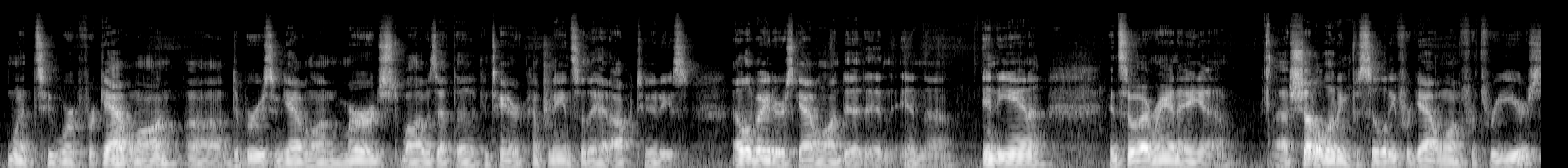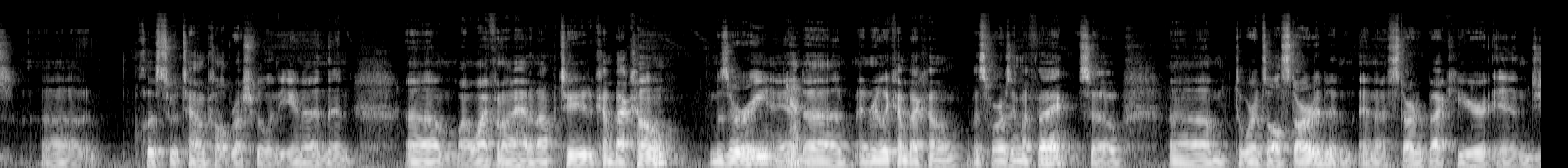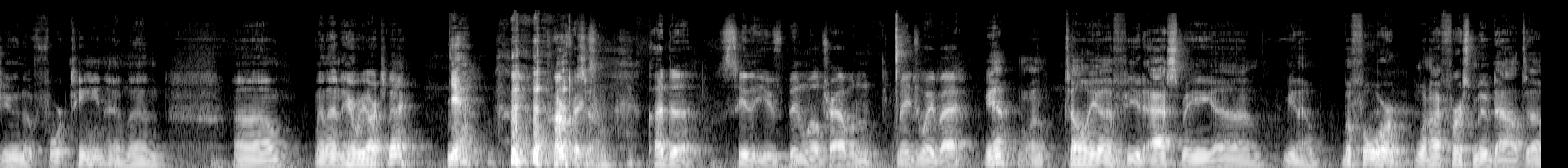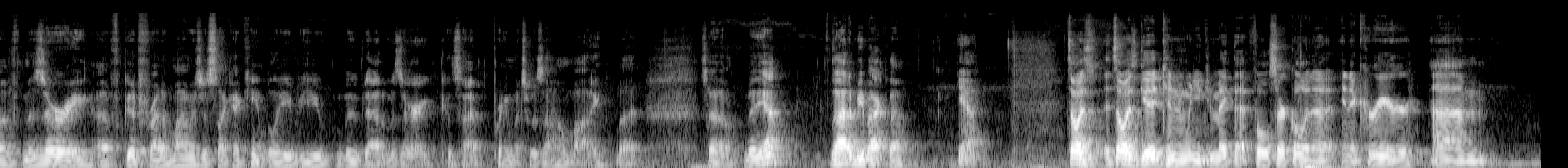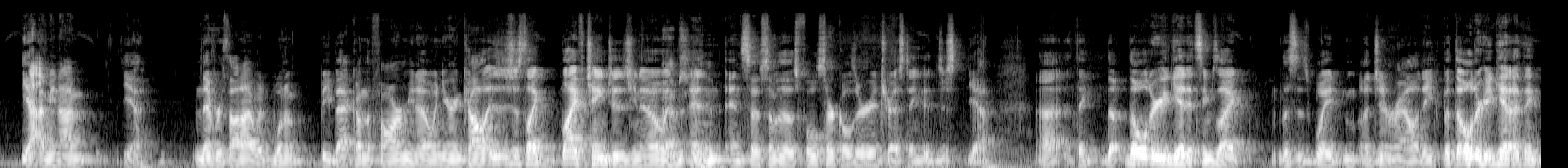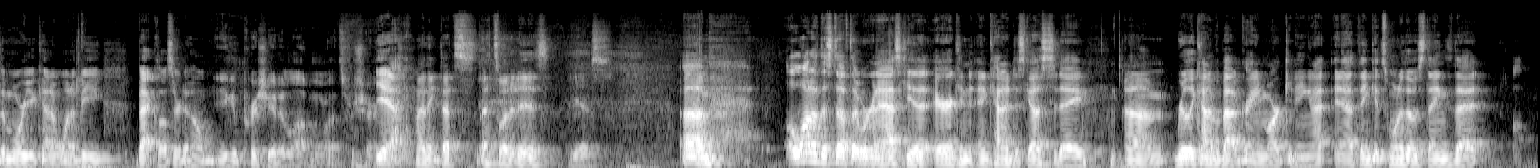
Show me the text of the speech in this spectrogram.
went to work for Gavilon. Uh, DeBruce and Gavilon merged while I was at the container company, and so they had opportunities elevators Gavilon did in in uh, Indiana, and so I ran a, uh, a, shuttle loading facility for Gavilon for three years, uh, close to a town called Rushville, Indiana, and then um, my wife and I had an opportunity to come back home, Missouri, and yeah. Uh, and really come back home as far as MFA. So. Um, to where it's all started, and, and I started back here in June of 14, and then um, and then here we are today. Yeah, perfect. so, Glad to see that you've been well traveled and made your way back. Yeah, well, tell you if you'd asked me, um, you know, before when I first moved out of Missouri, a good friend of mine was just like, "I can't believe you moved out of Missouri," because I pretty much was a homebody. But so, but yeah, glad to be back though. Yeah, it's always it's always good can when you can make that full circle in a in a career. Um, yeah, I mean, I'm yeah never thought I would want to be back on the farm, you know, when you're in college. It's just like life changes, you know, and, and, and so some of those full circles are interesting. It just, yeah. Uh, I think the, the older you get, it seems like this is way a generality, but the older you get, I think the more you kind of want to be back closer to home. You appreciate it a lot more, that's for sure. Yeah, I think that's that's what it is. yes. Um, a lot of the stuff that we're going to ask you, Eric, and, and kind of discuss today, um, really kind of about grain marketing. And I, and I think it's one of those things that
